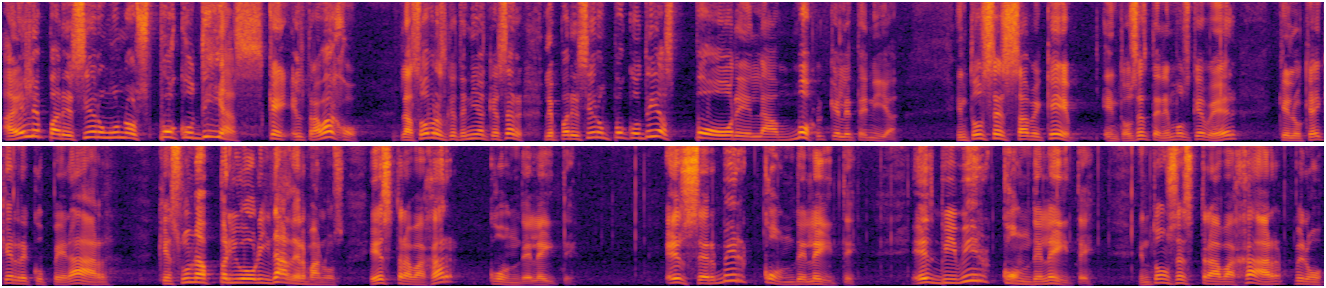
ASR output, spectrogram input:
a él le parecieron unos pocos días que el trabajo las obras que tenía que hacer, le parecieron pocos días por el amor que le tenía. Entonces, ¿sabe qué? Entonces tenemos que ver que lo que hay que recuperar, que es una prioridad, hermanos, es trabajar con deleite. Es servir con deleite. Es vivir con deleite. Entonces, trabajar, pero,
